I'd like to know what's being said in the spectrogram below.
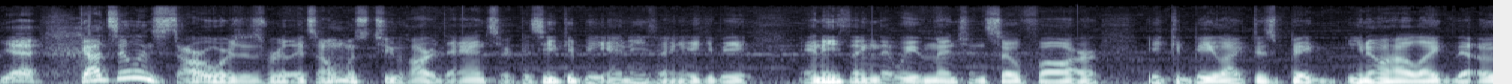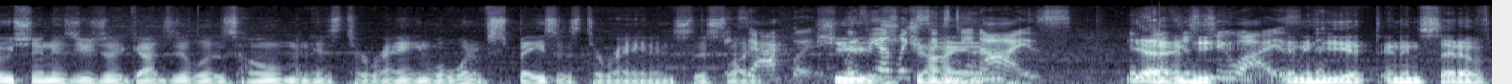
Yeah, Godzilla in Star Wars is really, it's almost too hard to answer because he could be anything. He could be anything that we've mentioned so far. He could be like this big, you know how like the ocean is usually Godzilla's home and his terrain. Well, what if space is terrain and it's this like exactly. huge what if he has like giant 16 eyes? yeah, and just he two and he and instead of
